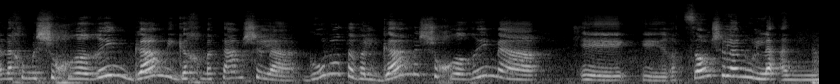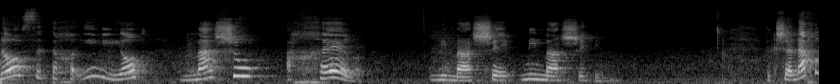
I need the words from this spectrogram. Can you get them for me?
אנחנו משוחררים גם מגחמתם של הגונות, אבל גם משוחררים מהרצון שלנו לאנוס את החיים להיות משהו אחר ממה, ש, ממה שהם. וכשאנחנו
